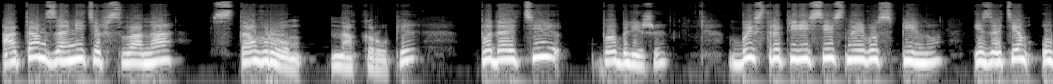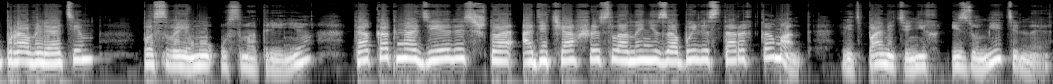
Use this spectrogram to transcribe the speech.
А там, заметив слона с тавром на крупе, подойти поближе, быстро пересесть на его спину и затем управлять им по своему усмотрению, так как надеялись, что одичавшие слоны не забыли старых команд, ведь память у них изумительная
